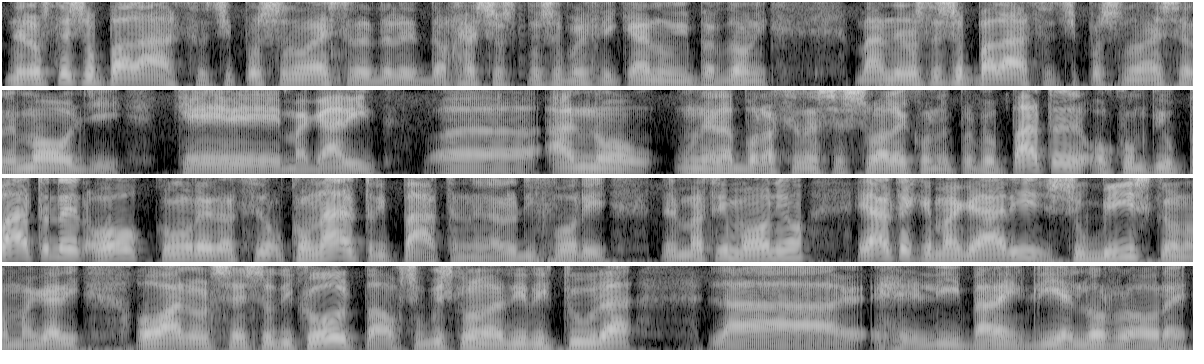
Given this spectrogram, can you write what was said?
nello stesso palazzo ci possono essere delle adesso sto semplificando mi perdoni ma nello stesso palazzo ci possono essere mogli che magari uh, hanno un'elaborazione sessuale con il proprio partner o con più partner o con, relazio- con altri partner al di fuori del matrimonio e altre che magari subiscono magari o hanno il senso di colpa o subiscono addirittura la, eh, lì, beh, lì, è l'orrore,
